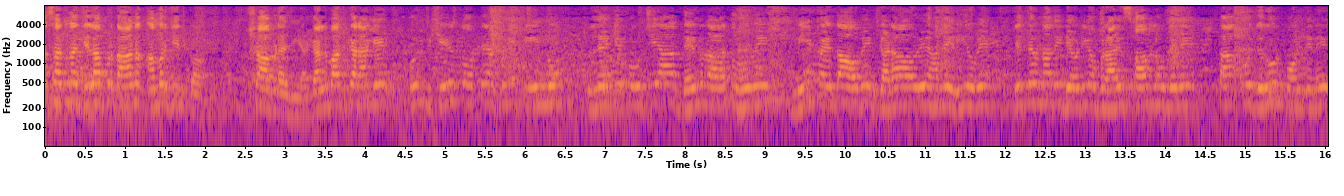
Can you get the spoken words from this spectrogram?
ਨਾਲ ਜ਼ਿਲ੍ਹਾ ਪ੍ਰਧਾਨ ਅਮਰਜੀਤ ਕੌਰ ਛਾਬੜਾ ਜੀ ਆ। ਗੱਲਬਾਤ ਕਰਾਂਗੇ। ਕੋਈ ਵਿਸ਼ੇਸ਼ ਤੌਰ ਤੇ ਆਪਣੀ ਟੀਮ ਨੂੰ ਲੈ ਕੇ ਪਹੁੰਚਿਆ। ਦਿਨ ਰਾਤ ਹੋਵੇ ਮੀਂਹ ਪੈਂਦਾ ਹੋਵੇ ਗੜਾ ਹੋਵੇ ਹਨੇਰੀ ਹੋਵੇ ਜਿੱਥੇ ਉਹਨਾਂ ਦੀ ਡਿਊਟੀ ਉਬਰਾਏ ਸਾਹਿਬ ਲਾਉਂਦੇ ਨੇ ਤਾਂ ਉਹ ਜ਼ਰੂਰ ਪਹੁੰਚਦੇ ਨੇ।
